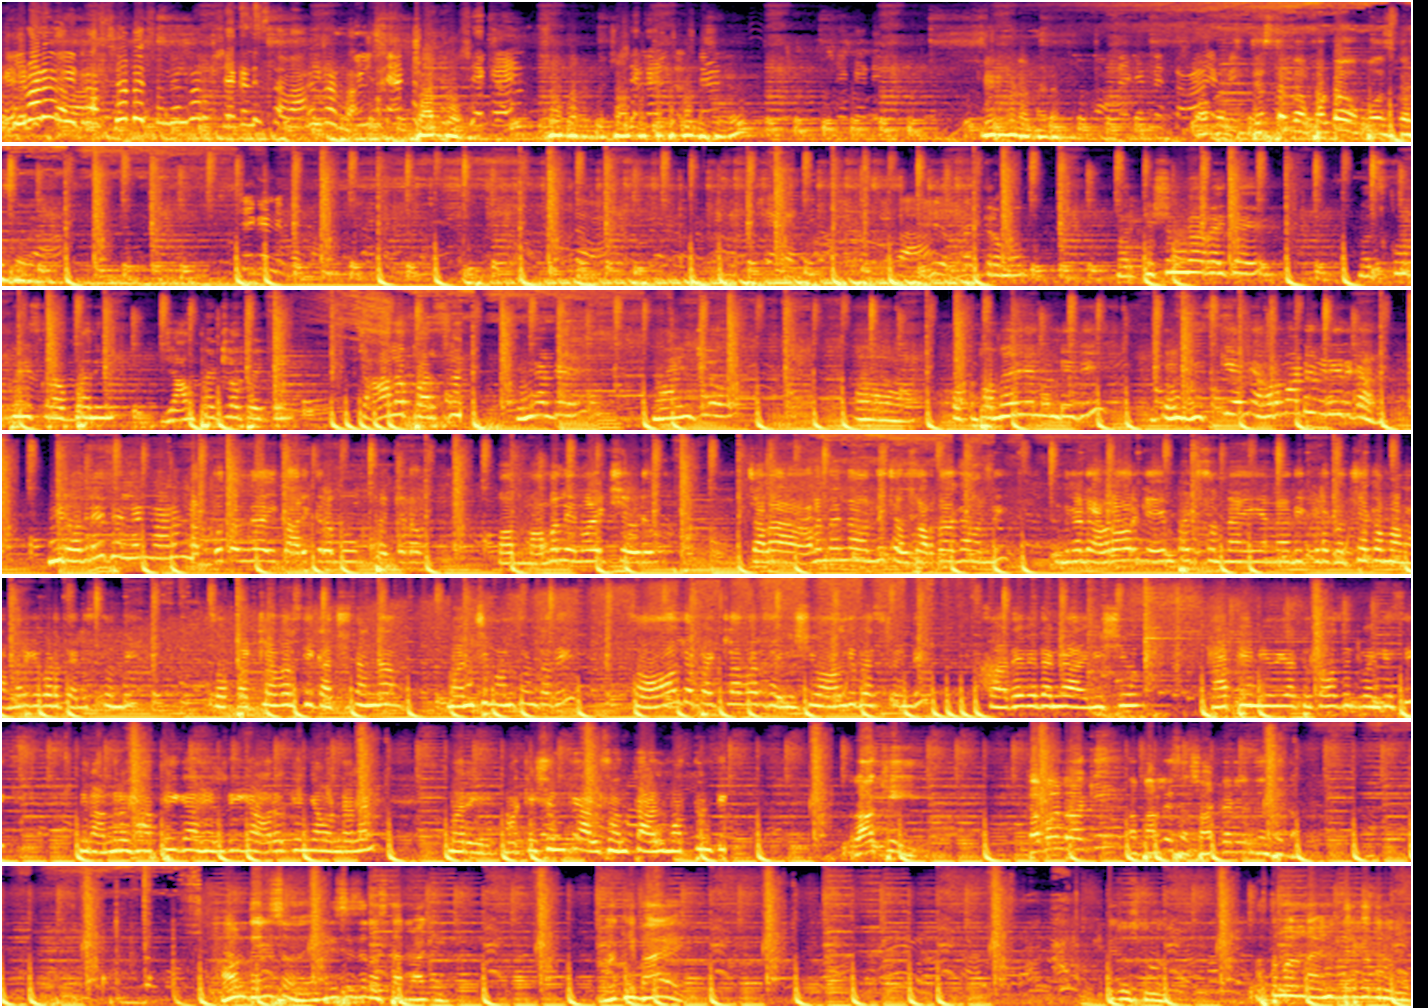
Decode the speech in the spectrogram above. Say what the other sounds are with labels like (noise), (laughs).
నిలబడు ఈ డ్రెస్ చూపించు నిలబడు. సెకండ్ ఇస్తావా? చాపు సెకండ్ సూపర్ అండి చాపు సెకండ్ కొట్టేశారు. సెకండ్ మీరు కూడా మేడం. సెకండ్ ఇస్తావా? ఒక జస్ట్ ఒక ఫోటో పోజ్ కోసం. సెకండ్ ఇవ్వమ్మా. కార్యక్రమం మరి కిషన్ గారు అయితే మరి స్కూపీ స్క్రబ్ అని జాంపెట్లో పెట్టి చాలా పర్సనల్ ఎందుకంటే మా ఇంట్లో ఒక పొమేరియన్ ఉండేది. రెండు విస్కీ అని ఎవరి మాట వినేది కాదు. మీరు వదిలేసి వెళ్ళండి మేడం. అద్భుతంగా ఈ కార్యక్రమం పెట్టడం మా మమ్మల్ని ఇన్వైట్ చేయడం చాలా ఆనందంగా ఉంది చాలా సరదాగా ఉంది. ఎందుకంటే ఎవరెవరికి ఏం పెట్స్ ఉన్నాయి అన్నది ఇక్కడికి వచ్చాక మన అందరికీ కూడా తెలుస్తుంది. సో పెట్ లవర్స్కి ఖచ్చితంగా మంచి మనసు ఉంటుంది. So all the pet lovers I wish you all the best అండి. సో అదేవిధంగా I wish you happy new year two thousand twenty six మీరు అందరూ హ్యాపీగా హెల్తీగా ఆరోగ్యంగా ఉండాలని మరి మా కిషన్కి వాళ్ళ సొంత వాళ్ళు మొత్తం టీ- రాఖీ. కమాన్ రాఖీ. పర్లేదు సార్ షార్ట్ కట్ చేసేద్దాం అవును తెలుసు. ఎవ్రీ సీజన్ వస్తారు రాఖీ. రాఖీ బాయ్ చూసుకున్నాం అస్తమానం నా తిరగదు నువ్వు.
